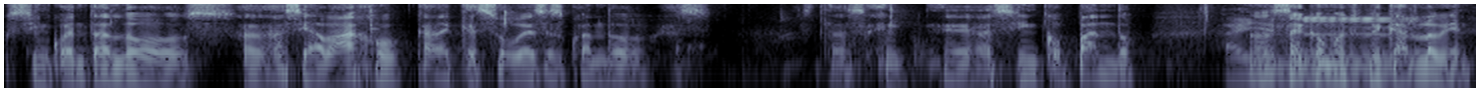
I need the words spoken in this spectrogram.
si cuentas los hacia abajo, cada que subes es cuando es- estás en, eh, ahí No sé cómo el- explicarlo bien.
